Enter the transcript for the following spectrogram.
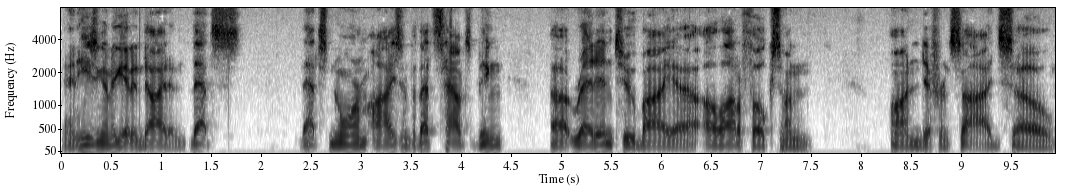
and he's going to get indicted. That's that's Norm Eisen, but that's how it's being uh, read into by uh, a lot of folks on on different sides. So,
